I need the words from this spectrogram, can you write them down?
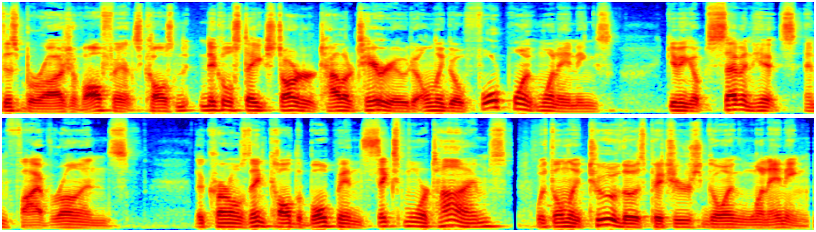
This barrage of offense caused Nicholls State starter Tyler Theriot to only go 4.1 innings, giving up seven hits and five runs. The Colonels then called the bullpen six more times, with only two of those pitchers going one inning.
